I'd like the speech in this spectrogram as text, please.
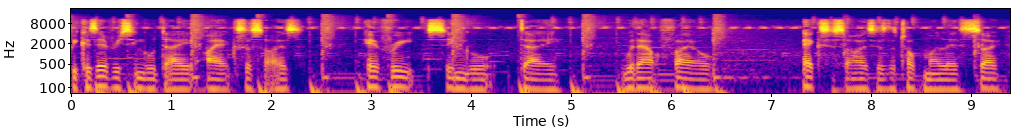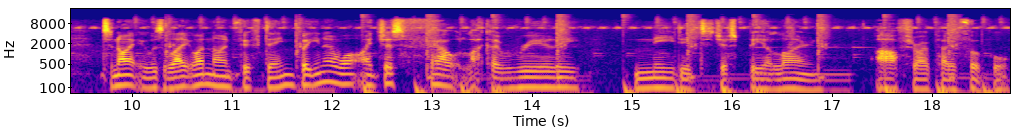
because every single day I exercise, every single day without fail. Exercise is the top of my list. So tonight it was a late one 9.15 but you know what? I just felt like i really needed to just be alone after i played football.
